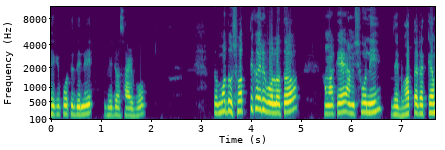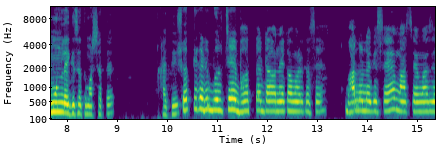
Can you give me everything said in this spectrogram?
থেকে প্রতিদিনই ভিডিও ছাড়বো। তো মধু সত্যি করে বলো তো আমাকে আমি শুনি যে ভর্তাটা কেমন লেগেছে তোমার সাথে খাইতে? সত্যি করে বলছে ভর্তাটা অনেক আমার কাছে ভালো লেগেছে মাঝে মাঝে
